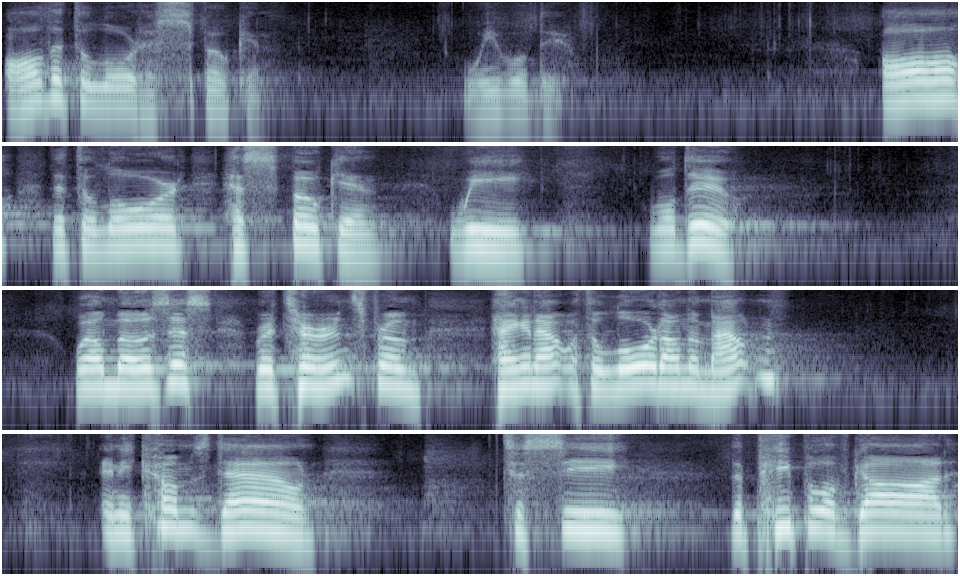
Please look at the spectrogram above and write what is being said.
All that the Lord has spoken, we will do. All that the Lord has spoken, we will do. Well, Moses returns from hanging out with the Lord on the mountain, and he comes down to see the people of God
